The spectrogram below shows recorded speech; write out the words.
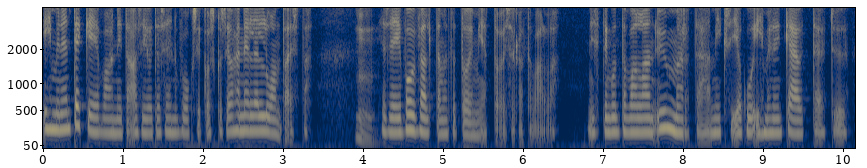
ihminen tekee vaan niitä asioita sen vuoksi, koska se on hänelle luontaista. Hmm. Ja se ei voi välttämättä toimia toisella tavalla. Niin sitten kun tavallaan ymmärtää, miksi joku ihminen käyttäytyy –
